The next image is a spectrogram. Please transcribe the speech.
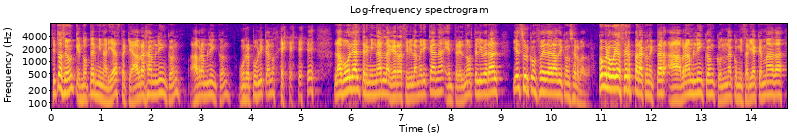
Situación que no terminaría hasta que Abraham Lincoln, Abraham Lincoln, un republicano, la vole al terminar la guerra civil americana entre el norte liberal y el sur confederado y conservador. ¿Cómo lo voy a hacer para conectar a Abraham Lincoln con una comisaría quemada,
